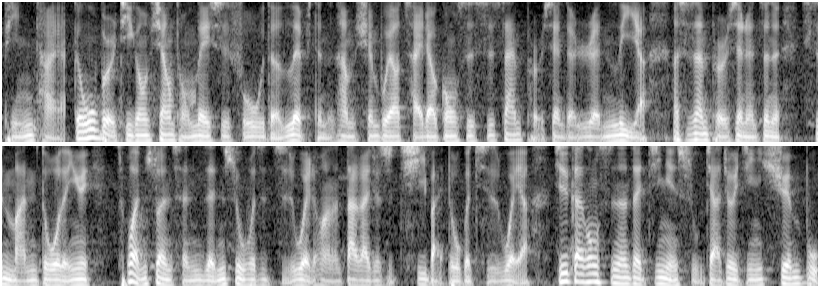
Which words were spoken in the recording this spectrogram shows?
平台啊，跟 Uber 提供相同类似服务的 Lyft 呢，他们宣布要裁掉公司十三 percent 的人力啊，那十三 percent 呢，真的是蛮多的，因为。换算成人数或是职位的话呢，大概就是七百多个职位啊。其实该公司呢，在今年暑假就已经宣布，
